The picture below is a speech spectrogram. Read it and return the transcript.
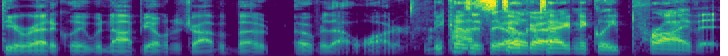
theoretically would not be able to drive a boat over that water. because I it's see, still okay. technically private,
